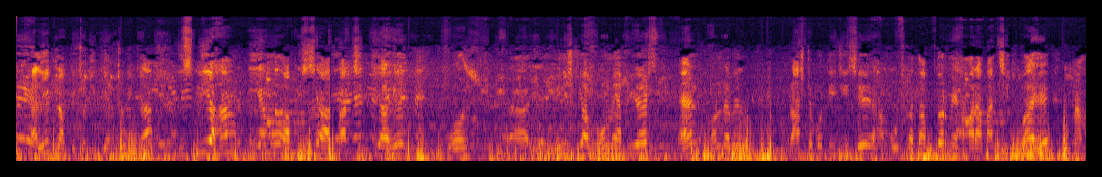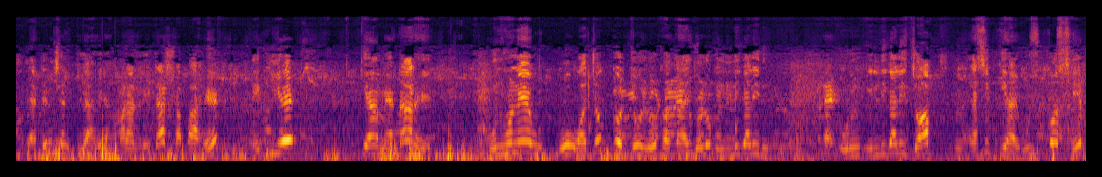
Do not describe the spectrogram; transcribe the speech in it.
वैलिड नौकरी चोरी किया चोरी किया इसलिए हम पीएमओ ऑफिस से आज बातचीत किया है और ministry of home affairs and honourable राष्ट्रपति जी से हम उसका दफ्तर में हमारा बातचीत हुआ है हम अटेंशन किया है हमारा लेटर छपा है देखिए क्या मैटर है? उन्होंने वो अयोग्य जो लोग होता है, जो लोग इलीगली उन इलीगली जॉब एसिप किया है, उसको सेव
